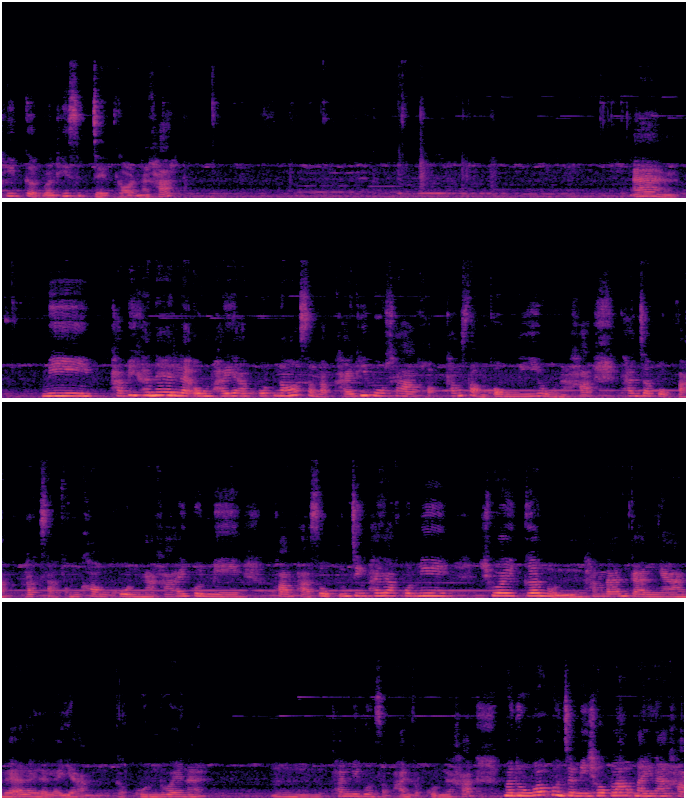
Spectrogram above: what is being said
ที่เกิดวันที่ 17 ก่อนนะคะอ่า มีพระพิฆเนศและองค์พญาคุดเนาะสำหรับใครที่บูชาทั้งสององค์นี้อยู่นะคะ ท่านจะปกปักรักษาคุ้มครองคุณนะคะ ให้คุณมีความผาสุกจริงๆพญาคุดนี่ช่วยเกื้อหนุนทางด้านการงานและอะไรหลาย ๆ อย่างกับคุณด้วยนะ ท่านมีบุญสัมพันธ์กับคุณนะคะ มาดูว่าคุณจะมีโชคลาภไหมนะคะ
